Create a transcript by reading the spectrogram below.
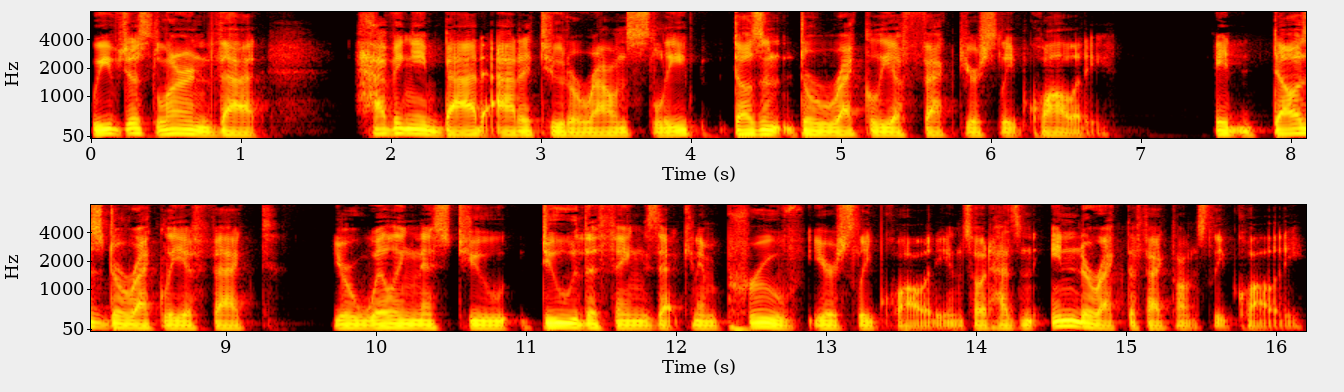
We've just learned that having a bad attitude around sleep doesn't directly affect your sleep quality. It does directly affect your willingness to do the things that can improve your sleep quality. And so it has an indirect effect on sleep quality.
